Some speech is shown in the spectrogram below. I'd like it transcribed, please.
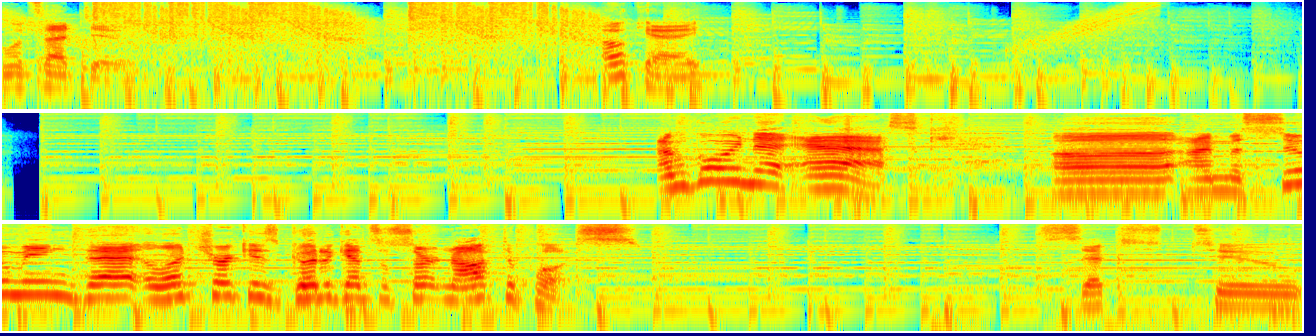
What's that do? Okay. I'm going to ask. Uh, I'm assuming that electric is good against a certain octopus. Six, two,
